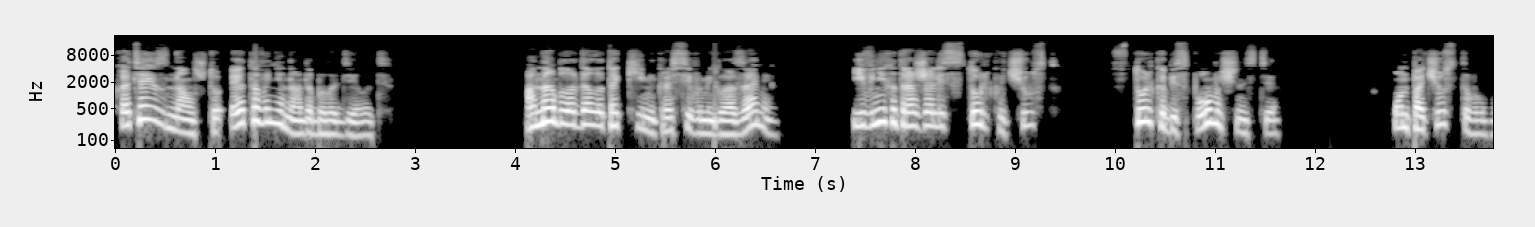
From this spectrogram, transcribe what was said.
хотя и знал, что этого не надо было делать. Она обладала такими красивыми глазами, и в них отражались столько чувств, столько беспомощности. Он почувствовал,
